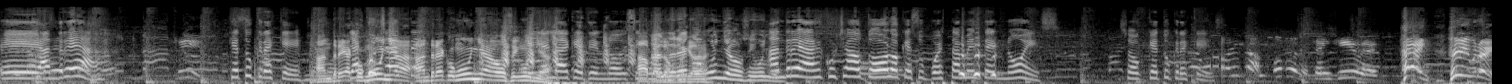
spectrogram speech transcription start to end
Eh, Andrea. ¿Qué tú crees que es? mi amor? Andrea ¿Ya con uña? Andrea con uña o sin uña. es la que tiene no, sin Ah, uña. perdón. ¿Andrea con uña o sin uña? Andrea, has escuchado todo lo que supuestamente no es. So, ¿Qué tú crees que es? Jengibre. ¡Jengibre!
